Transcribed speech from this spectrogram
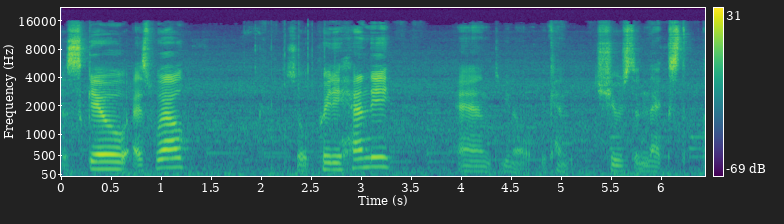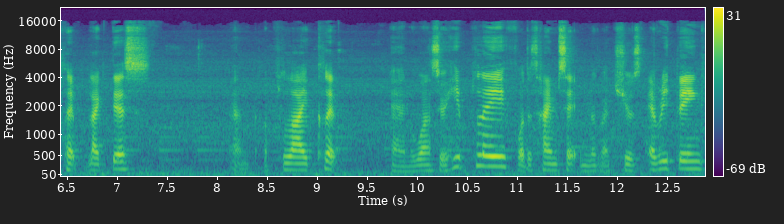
the scale as well. So pretty handy. And you know you can choose the next clip like this and apply clip and once you hit play for the time set I'm not gonna choose everything.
